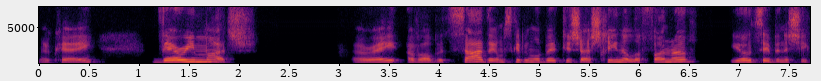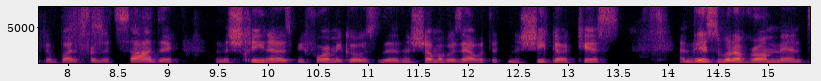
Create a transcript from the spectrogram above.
Okay, very much. All right, aval b'tzadik, I'm skipping a little bit, kishashchina lefanav, yotze b'neshika. But for the tzaddik, when the shechina is before him, he goes, the neshama goes out with the neshika, kiss. And this is what Avram meant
